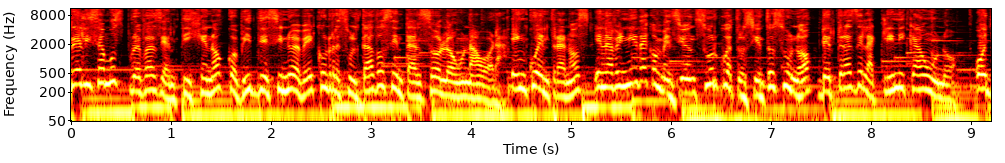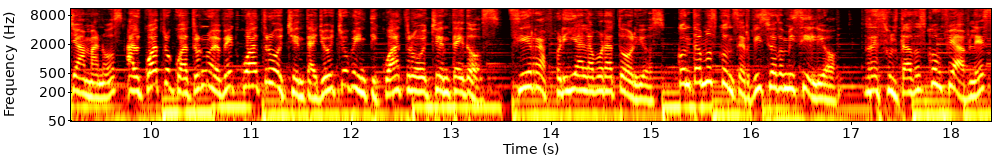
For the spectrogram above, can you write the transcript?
Realizamos pruebas de antígeno COVID-19 con resultados en tan solo una hora. Encuéntranos en Avenida Convención Sur 401, detrás de la Clínica 1, o llámanos al 449-488-2482. Sierra Fría Laboratorios. Contamos con servicio a domicilio. Resultados confiables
